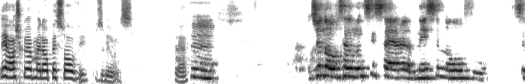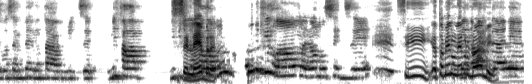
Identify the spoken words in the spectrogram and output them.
Eu acho que é melhor o pessoal ver os vilões. Né? Hum. De novo, sendo muito sincera, nesse novo, se você me perguntar, me dizer, me falar. Me Você lembra? Um, um vilão, eu não sei dizer. Sim, eu também não lembro o nome. ideia.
